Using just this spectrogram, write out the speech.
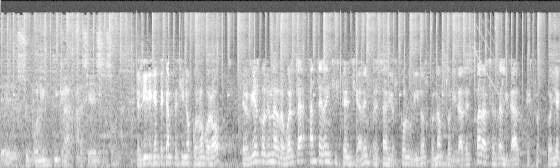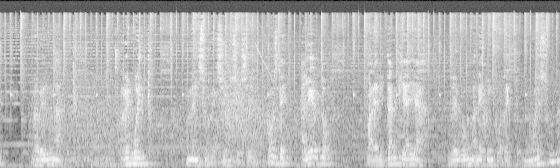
eh, su política hacia esa zona. El dirigente campesino corroboró el riesgo de una revuelta ante la insistencia de empresarios coludidos con autoridades para hacer realidad estos proyectos. Va a haber una revuelta, una insurrección social. Conste, alerto para evitar que haya luego un manejo incorrecto. No es una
